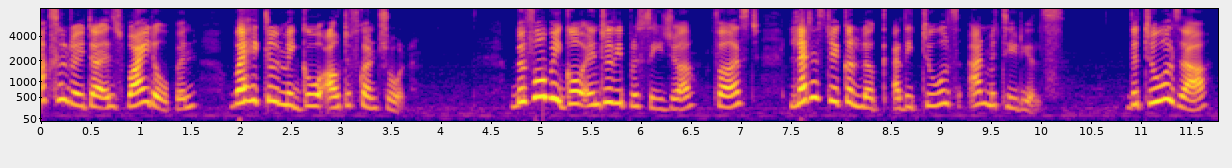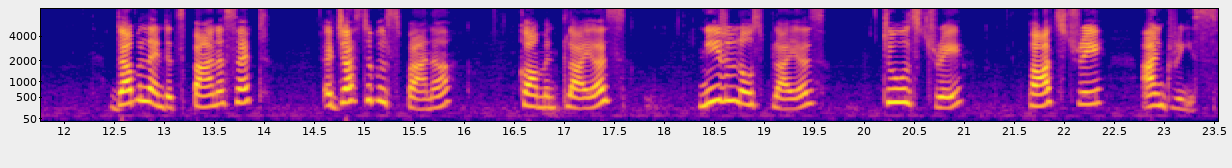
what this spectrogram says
accelerator is wide open, vehicle may go out of control. Before we go into the procedure, first let us take a look at the tools and materials. The tools are double-ended spanner set, adjustable spanner, common pliers, needle nose pliers, tools tray, parts tray and grease.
